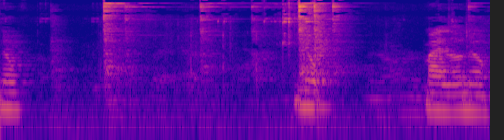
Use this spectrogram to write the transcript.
No. No. Milo, no.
